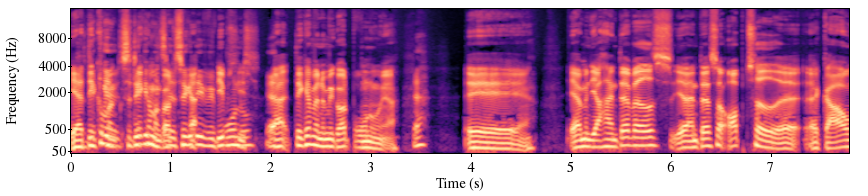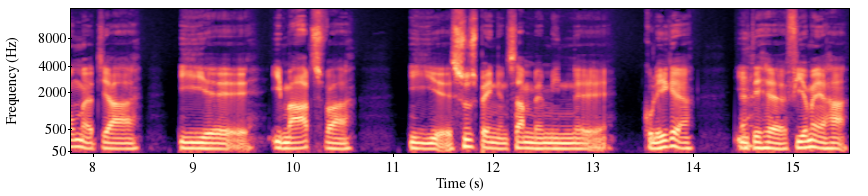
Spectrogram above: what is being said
Ja, det, Det kan man, så det kan man godt. så kan det vi bruge nu. Ja. Ja. det kan man nemlig godt bruge nu, ja. Ja. Øh, ja, men jeg har endda været, jeg er endda så optaget af, af garum, at jeg i, øh, i marts var i øh, Sydspanien sammen med mine øh, kollegaer i Ja. det her firma, jeg har,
